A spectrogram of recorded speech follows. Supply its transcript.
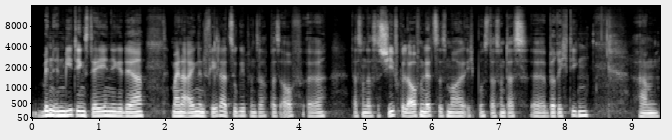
bin in Meetings derjenige, der meine eigenen Fehler zugibt und sagt, pass auf, äh, das und das ist schiefgelaufen letztes Mal, ich muss das und das äh, berichtigen. Ähm,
